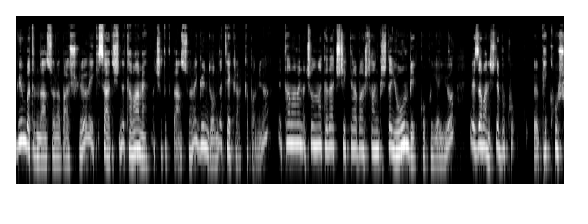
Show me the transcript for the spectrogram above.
gün batımından sonra başlıyor ve iki saat içinde tamamen açıldıktan sonra gün doğumunda tekrar kapanıyor. E, tamamen açılana kadar çiçekler başlangıçta yoğun bir koku yayıyor ve zaman içinde bu e, pek hoş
